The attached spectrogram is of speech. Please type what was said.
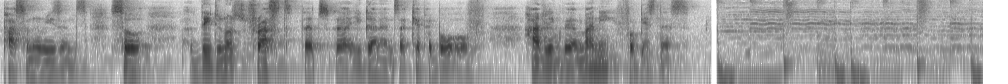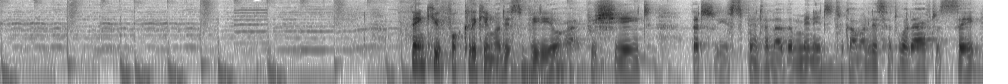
personal reasons. So uh, they do not trust that uh, Ugandans are capable of handling their money for business. Thank you for clicking on this video. I appreciate that you've spent another minute to come and listen to what I have to say.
